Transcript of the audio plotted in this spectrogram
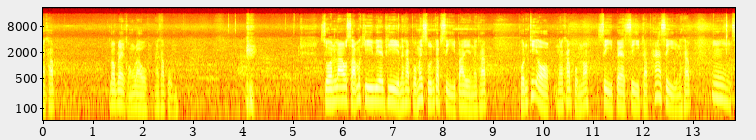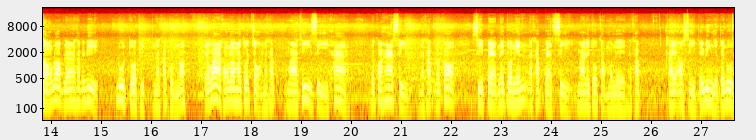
นะครับ รอบแรกของเรานะครับผม ส่วนเราสามัคคี VIP นะครับผมให้ 0 กับ 4 ไปนะครับ ผลที่ออกนะครับผมเนาะ484 กับ 54 นะครับอืมสองรอบแล้วนะครับพี่ๆรูดตัวผิดนะครับผมเนาะแต่ว่าของเรามาตัวเจาะนะครับมาที่ 45 แล้วก็ 54 นะครับ แล้วก็ 48 ในตัวเน้นนะครับ 84 มาในตัวกลับหมาเลยนะครับ ใครเอา4ไปวิ่งหรือไปรูด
